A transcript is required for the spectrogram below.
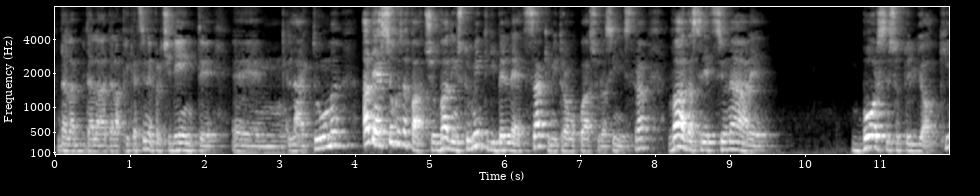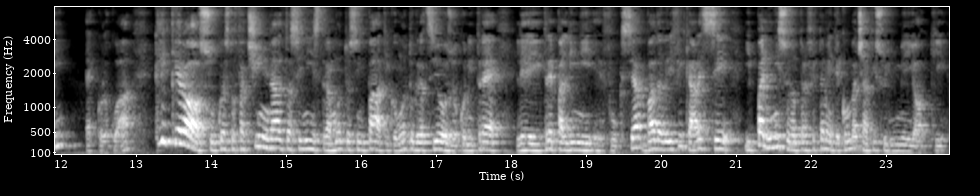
dalla, dalla, dall'applicazione precedente ehm, Lightroom. Adesso cosa faccio? Vado in strumenti di bellezza, che mi trovo qua sulla sinistra, vado a selezionare borse sotto gli occhi, eccolo qua, cliccherò su questo faccino in alto a sinistra molto simpatico, molto grazioso con i tre, le, i tre pallini fucsia, vado a verificare se i pallini sono perfettamente combaciati sui miei occhi,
